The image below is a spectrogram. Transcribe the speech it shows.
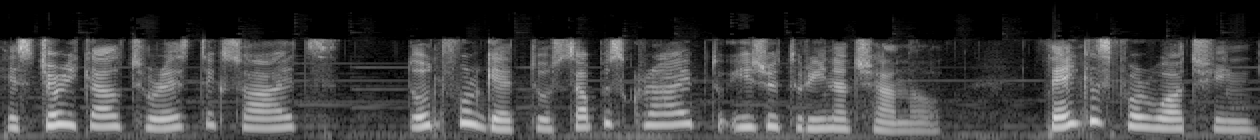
historical touristic sites, don't forget to subscribe to Egytourina channel. Thanks for watching.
